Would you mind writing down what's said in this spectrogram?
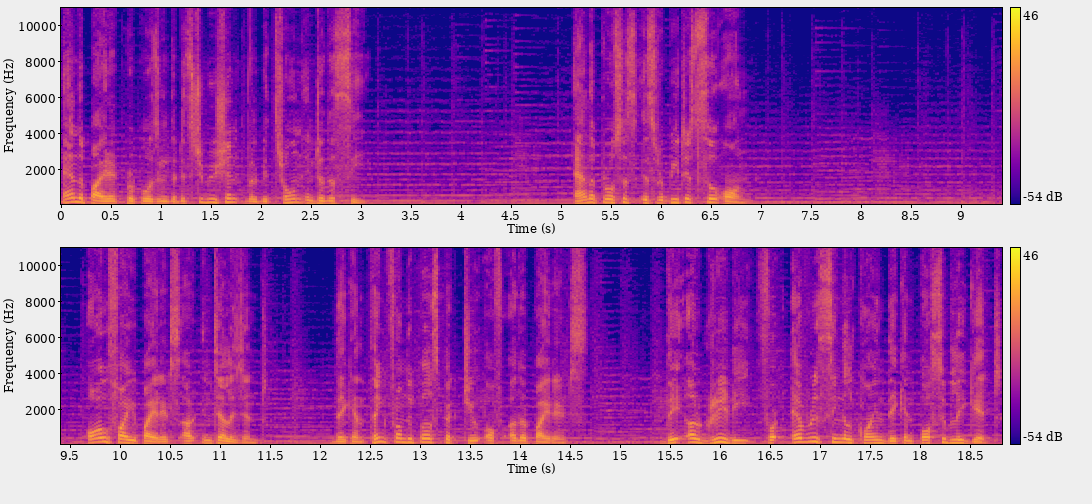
and the pirate proposing the distribution will be thrown into the sea and the process is repeated so on. All five pirates are intelligent. They can think from the perspective of other pirates. They are greedy for every single coin they can possibly get.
